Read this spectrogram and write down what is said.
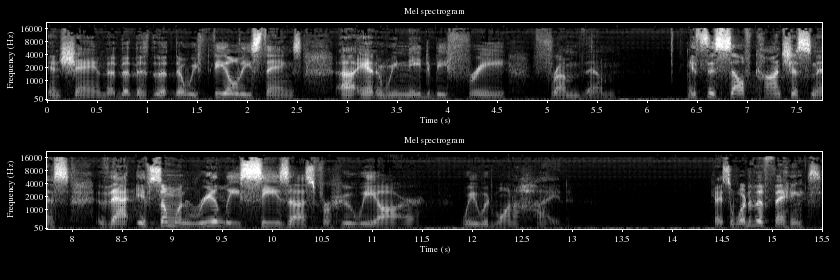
and shame, that, that, that, that we feel these things, uh, and we need to be free from them. It's this self consciousness that if someone really sees us for who we are, we would want to hide. Okay, so what are the things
